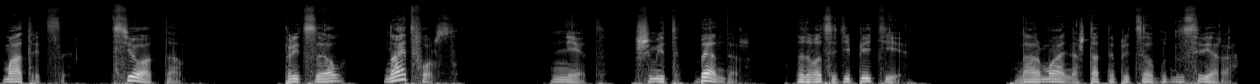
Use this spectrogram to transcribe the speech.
Матрицы. Все отдам. Прицел. Найтфорс? Нет. Шмидт Бендер. На 25. Нормально. Штатный прицел Бундесвера.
